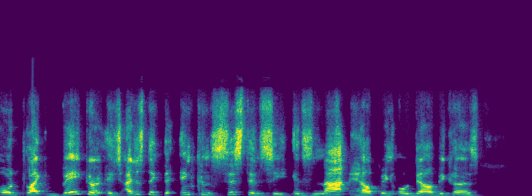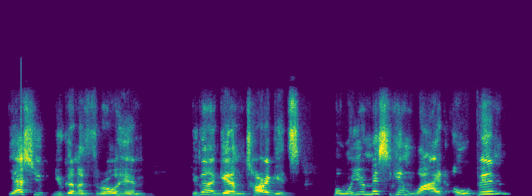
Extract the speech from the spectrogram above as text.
oh, like Baker is. I just think the inconsistency is not helping Odell because yes, you you're gonna throw him, you're gonna get him targets, but when you're missing him wide open,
